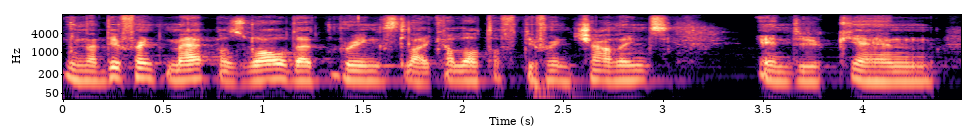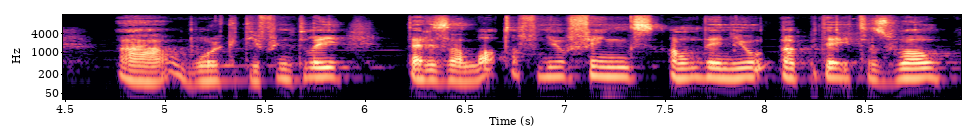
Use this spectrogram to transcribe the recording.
in a different map as well that brings like a lot of different challenges and you can uh, work differently. There is a lot of new things on the new update as well.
